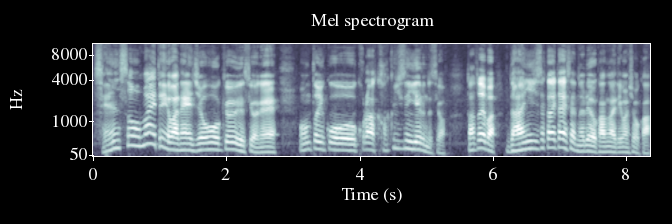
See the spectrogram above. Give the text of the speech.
戦争前といえばね情報共有ですよね。本当にこうこれは確実に言えるんですよ。例えば第二次世界大戦の例を考えてみましょうか。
